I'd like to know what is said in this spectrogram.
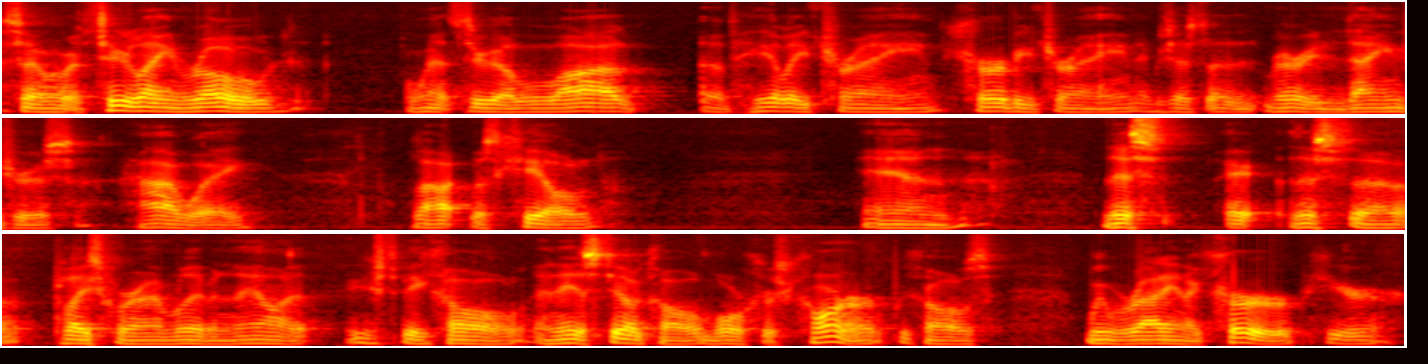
so a two-lane road went through a lot of hilly terrain, curvy terrain. It was just a very dangerous highway. A lot was killed. And this this uh, place where I'm living now, it used to be called, and it's still called Borker's Corner because we were riding a curb here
